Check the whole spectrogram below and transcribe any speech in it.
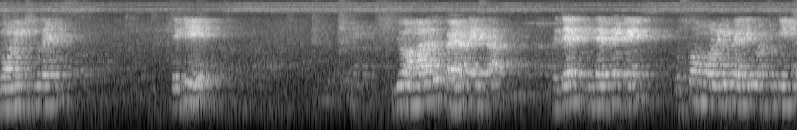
मॉर्निंग स्टूडेंट देखिए, जो हमारा जो पहला टेस्ट था प्रेजेंट इंडेफिनिट टेंस उसको हम ऑलरेडी पहले ही पढ़ चुके हैं।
